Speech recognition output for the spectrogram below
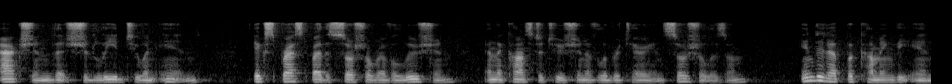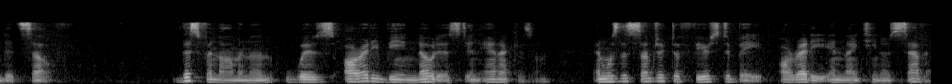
action that should lead to an end, expressed by the social revolution and the constitution of libertarian socialism, ended up becoming the end itself. This phenomenon was already being noticed in anarchism and was the subject of fierce debate already in 1907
